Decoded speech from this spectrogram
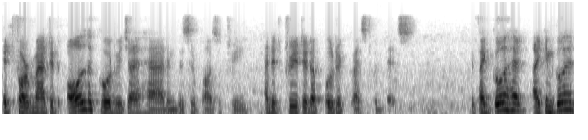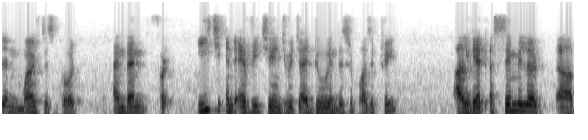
it formatted all the code which I had in this repository and it created a pull request with this. If I go ahead, I can go ahead and merge this code and then for each and every change which I do in this repository, I'll get a similar, uh,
